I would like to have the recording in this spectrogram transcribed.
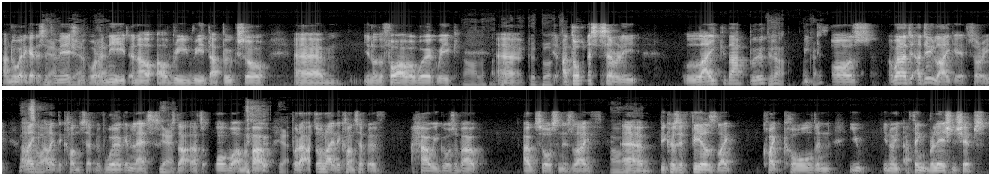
I know where to get this information yeah, of what yeah. I need, and I'll I'll reread that book. So, um, you know, the Four Hour Work Week. Oh, uh, Good book. I don't necessarily like that book okay. Because well, I do, I do, like it. Sorry, that's I like I like the concept of working less because that, that's all what I'm about. yeah. But I don't like the concept of how he goes about outsourcing his life oh, um, because it feels like quite cold and you you know I think relationships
